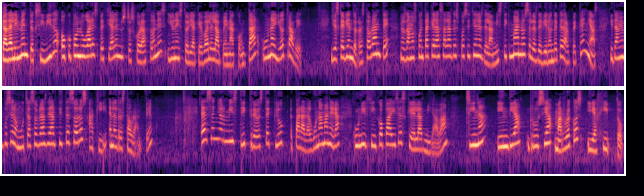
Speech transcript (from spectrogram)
Cada elemento exhibido ocupa un lugar especial en nuestros corazones y una historia que vale la pena contar una y otra vez. Y es que viendo el restaurante nos damos cuenta que las salas de exposiciones de la Mystic Manor se les debieron de quedar pequeñas y también pusieron muchas obras de arte y tesoros aquí en el restaurante. El señor Mystic creó este club para de alguna manera unir cinco países que él admiraba. China, India, Rusia, Marruecos y Egipto.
